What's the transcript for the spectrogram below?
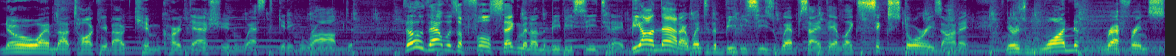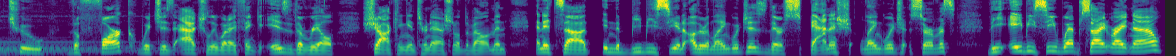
No, I'm not talking about Kim Kardashian West getting robbed. Though that was a full segment on the BBC today. Beyond that, I went to the BBC's website. They have like six stories on it. There's one reference to the FARC, which is actually what I think is the real shocking international development. And it's uh, in the BBC and other languages, their Spanish language service. The ABC website right now,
